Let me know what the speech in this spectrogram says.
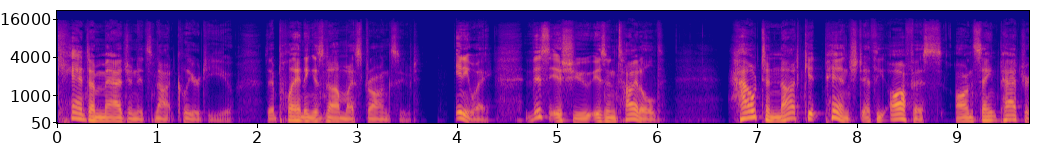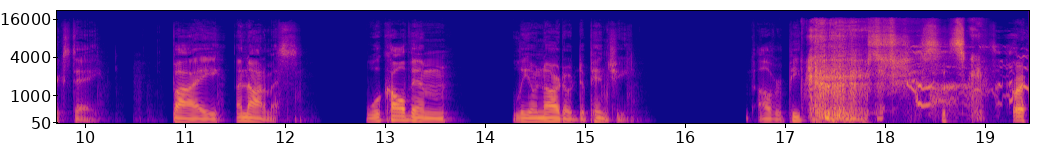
can't imagine it's not clear to you that planning is not my strong suit. Anyway, this issue is entitled How to Not Get Pinched at the Office on St. Patrick's Day by Anonymous. We'll call them Leonardo da Vinci. I'll repeat that. Jesus Christ.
